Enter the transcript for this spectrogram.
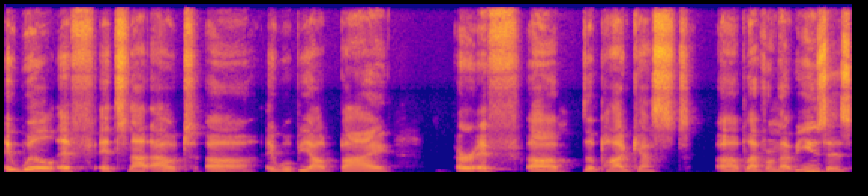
it will if it's not out. Uh, it will be out by, or if uh, the podcast uh, platform that we uses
